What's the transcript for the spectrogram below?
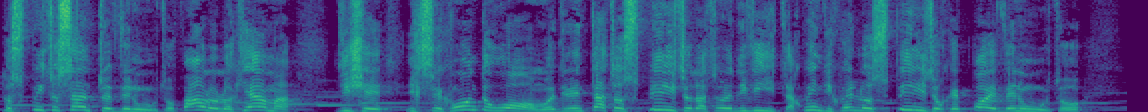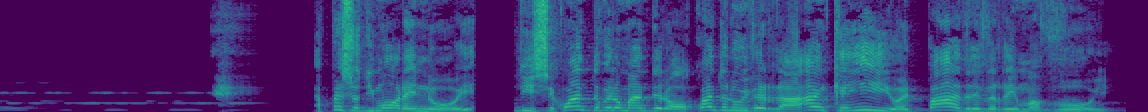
lo Spirito Santo è venuto. Paolo lo chiama, dice, il secondo uomo è diventato spirito datore di vita, quindi quello spirito che poi è venuto ha preso dimora in noi. Disse, quando ve lo manderò, quando lui verrà, anche io e il Padre verremo a voi.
